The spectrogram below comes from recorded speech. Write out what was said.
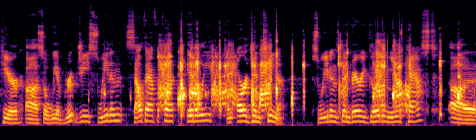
here. Uh, so we have Group G: Sweden, South Africa, Italy, and Argentina. Sweden's been very good in years past. Uh,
